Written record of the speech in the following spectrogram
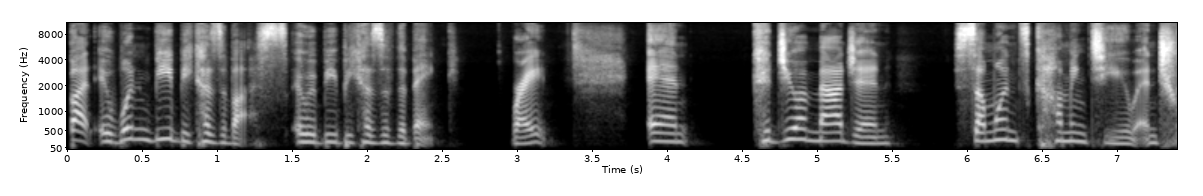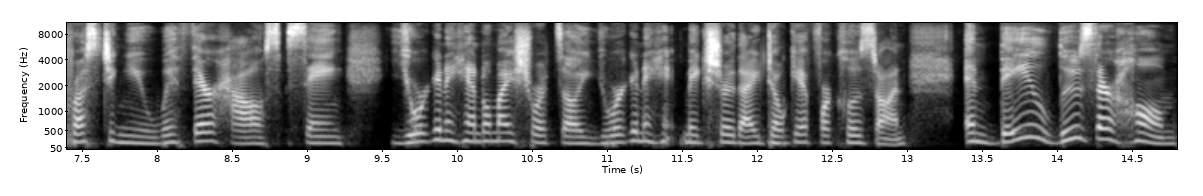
but it wouldn't be because of us. It would be because of the bank, right? And could you imagine someone's coming to you and trusting you with their house saying you're going to handle my short sale. You're going to ha- make sure that i don't get foreclosed on. And they lose their home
